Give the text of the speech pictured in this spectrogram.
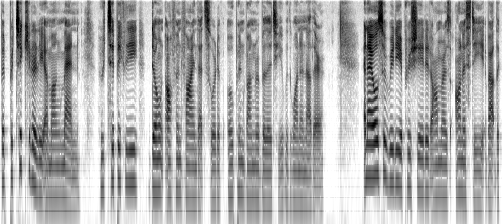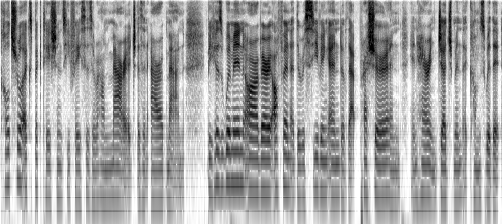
but particularly among men, who typically don't often find that sort of open vulnerability with one another. And I also really appreciated Omar's honesty about the cultural expectations he faces around marriage as an Arab man, because women are very often at the receiving end of that pressure and inherent judgment that comes with it.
